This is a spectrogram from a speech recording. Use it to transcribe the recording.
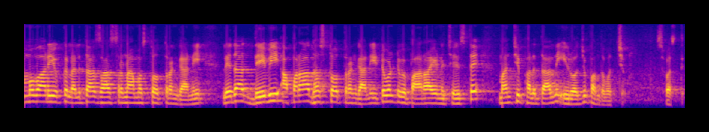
అమ్మవారి యొక్క లలితా సహస్రనామ స్తోత్రం కానీ లేదా దేవి అపరాధ స్తోత్రం కానీ ఇటువంటివి పారాయణ చేస్తే మంచి ఫలితాలని ఈరోజు పొందవచ్చు. స్వస్తి.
